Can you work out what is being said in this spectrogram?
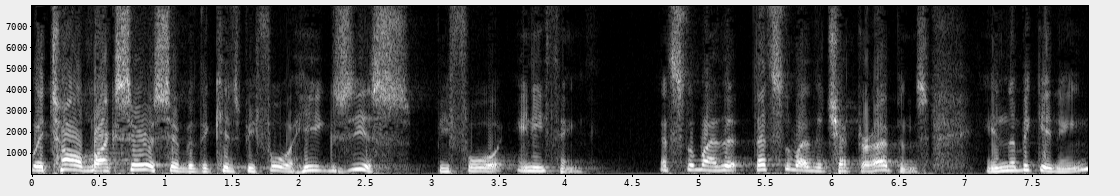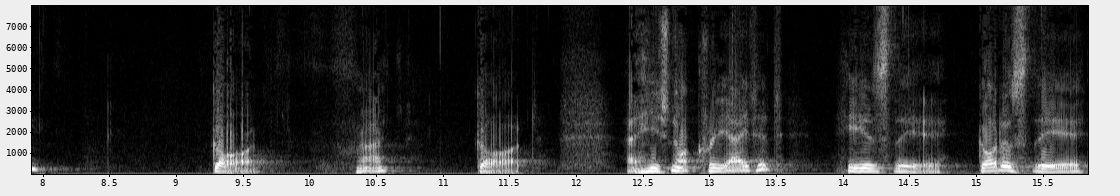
we're told, like Sarah said with the kids before, he exists before anything. That's the way that, that's the way the chapter opens. In the beginning, God. Right? God. Uh, he's not created, he is there. God is there,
